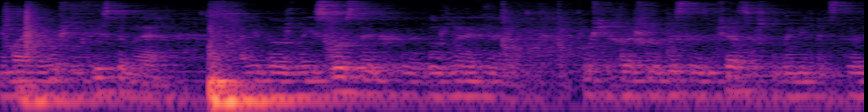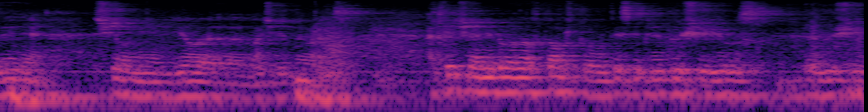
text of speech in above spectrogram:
внимание очень пристальное. Они должны, и свойства их должны очень хорошо и быстро изучаться, чтобы иметь представление, с чем имеем дело в очередной раз. Отличие омикрона в том, что вот если предыдущий вирус, предыдущий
